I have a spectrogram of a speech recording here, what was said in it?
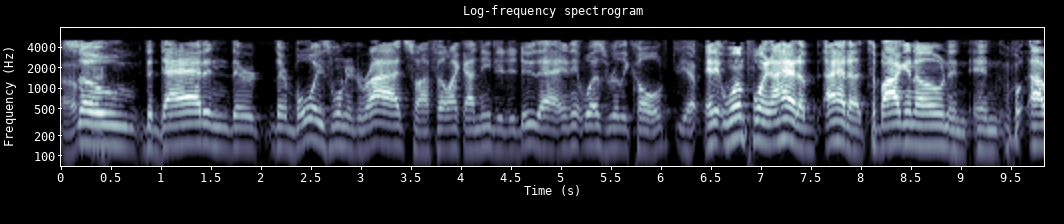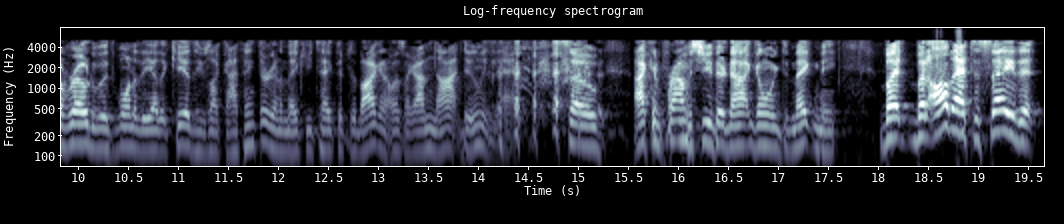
Oh, so the dad and their their boys wanted to ride, so I felt like I needed to do that, and it was really cold. Yep. And at one point, I had a I had a toboggan on, and and I rode with one of the other kids. He was like, "I think they're going to make you take the toboggan." I was like, "I'm not doing that." so I can promise you, they're not going to make me. But but all that to say that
